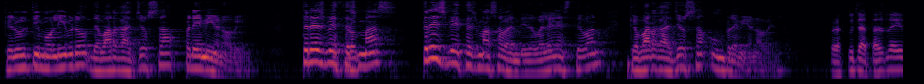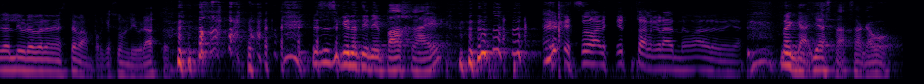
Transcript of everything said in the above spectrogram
que el último libro de Vargas Llosa, Premio Nobel. Tres veces más, tres veces más ha vendido Belén Esteban que Vargas Llosa, un Premio Nobel. Pero escucha, ¿te has leído el libro de Belén Esteban? Porque es un librazo. Eso sí que no tiene paja, ¿eh? Eso alienta al grano, madre mía. Venga, ya está, se acabó.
